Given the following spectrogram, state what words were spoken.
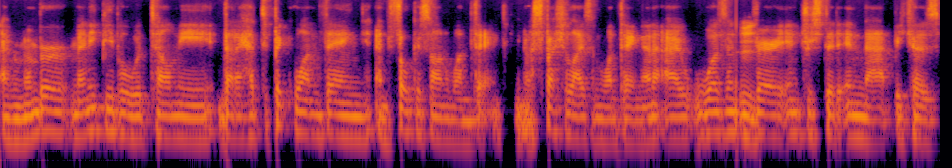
I remember many people would tell me that I had to pick one thing and focus on one thing, you know, specialize in one thing. And I wasn't mm. very interested in that because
